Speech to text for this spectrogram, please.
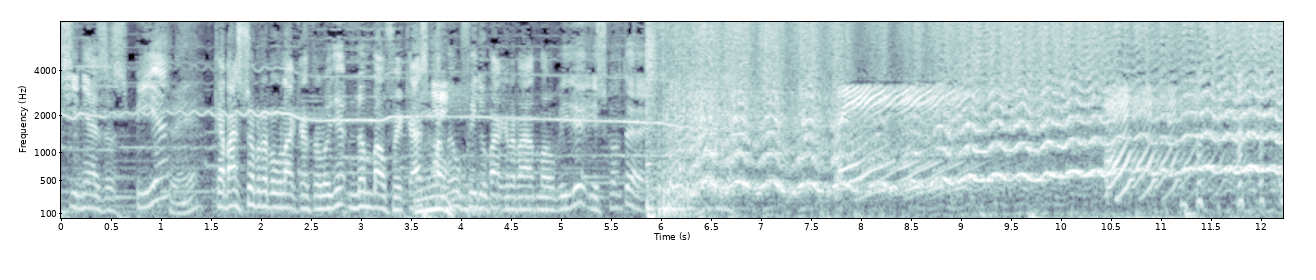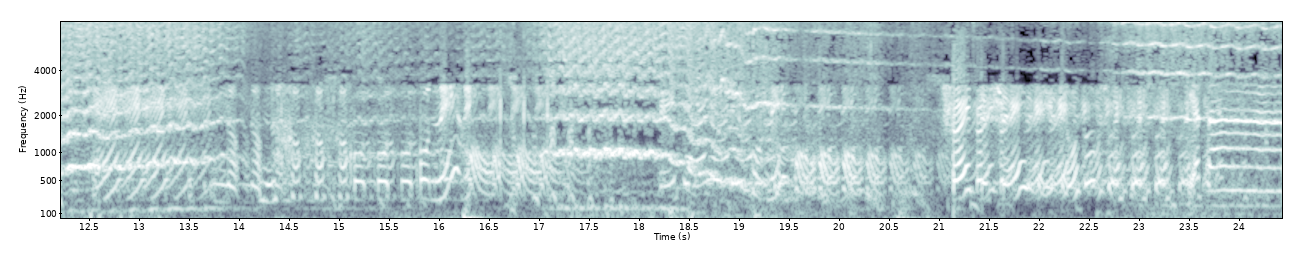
xinès espia, Sí. que va sobrevolar Catalunya, no em vau fer cas, Nee. el meu fill ho va gravar amb el vídeo i, escolta, No, no, no. Conejo. Conejo. Suerte, suerte. Ya está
